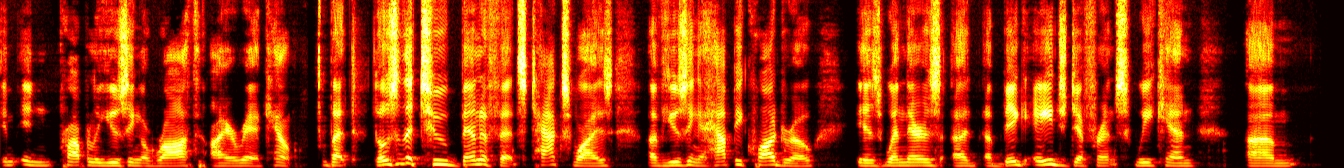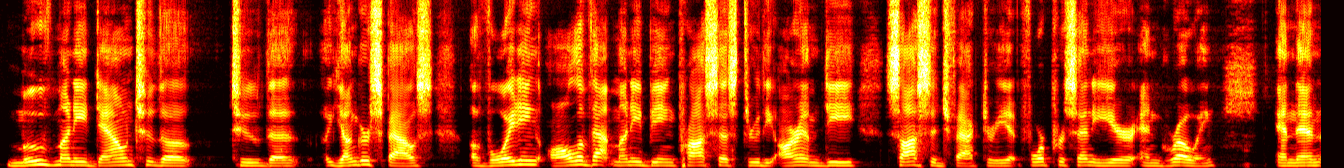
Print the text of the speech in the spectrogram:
in, in properly using a Roth IRA account. But those are the two benefits tax wise of using a happy QDRO is when there's a, a big age difference, we can um, move money down to the to the younger spouse avoiding all of that money being processed through the RMD sausage factory at 4% a year and growing. And then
